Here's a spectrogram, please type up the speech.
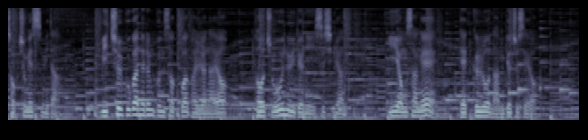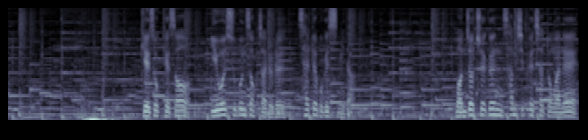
적중했습니다. 미출 구간 흐름 분석과 관련하여 더 좋은 의견이 있으시면 이 영상에 댓글로 남겨주세요. 계속해서 2월 수분석 자료를 살펴보겠습니다. 먼저 최근 30회차 동안의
